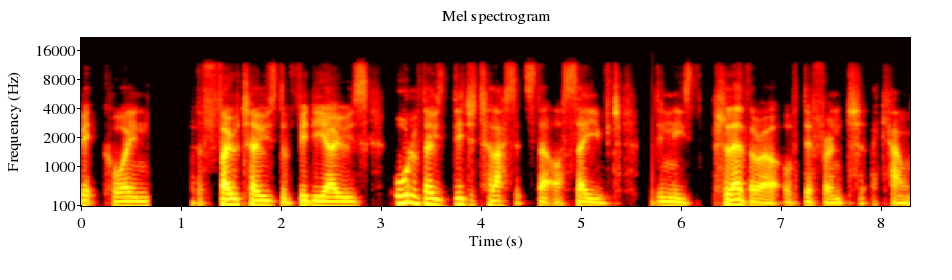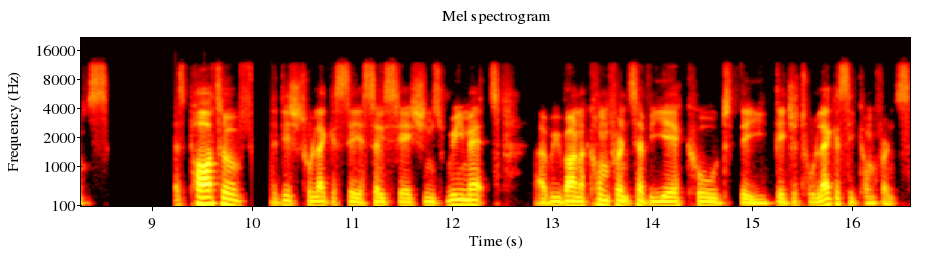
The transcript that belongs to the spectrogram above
Bitcoin, the photos, the videos, all of those digital assets that are saved in these plethora of different accounts. As part of the Digital Legacy Association's remit, uh, we run a conference every year called the Digital Legacy Conference.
